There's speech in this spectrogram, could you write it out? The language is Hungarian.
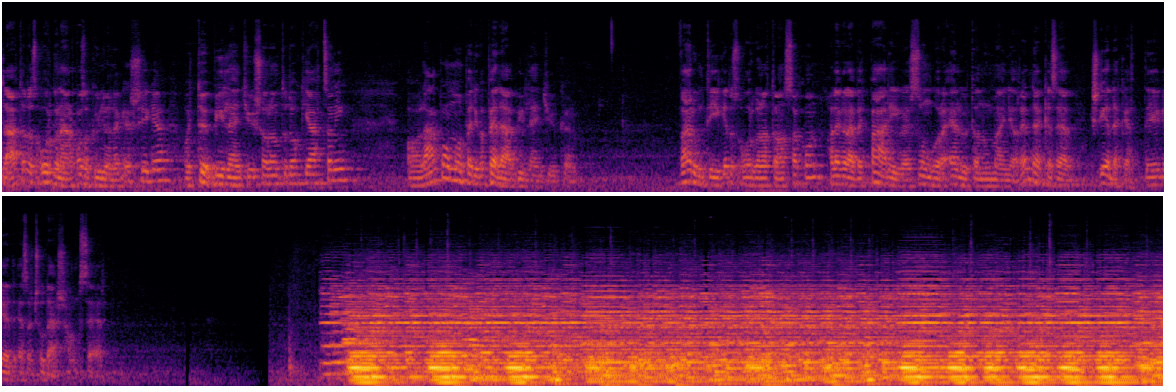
mint látod, az orgonának az a különlegessége, hogy több billentyű soron tudok játszani, a lábommal pedig a pedál billentyűkön. Várunk téged az orgona tanszakon, ha legalább egy pár éves zongora előtanulmányjal rendelkezel, és érdekel téged ez a csodás hangszer. Thank you.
